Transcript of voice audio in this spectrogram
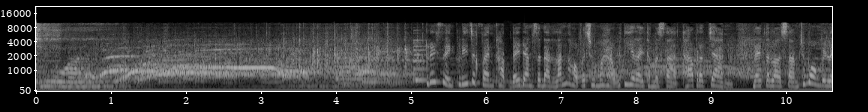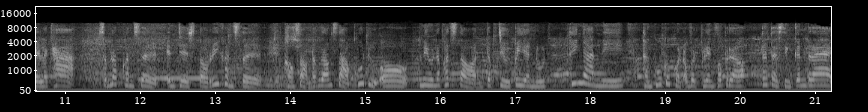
ทิ้งไว้เรียกเสียงกรี๊ดจากแฟนคลับได้ดังสนั่นลั่นหอประชุมมหาวิทยาลัยธรรมศาสตร์ท่าพระจันทร์ได้ตลอด 3 ชั่วโมงไปเลยล่ะค่ะสำหรับคอนเสิร์ต NJ Story Concert ของสองนักร้องสาวคู่ดูโอ นิวนภัสสรกับจิ๋วปียนุชที่งานนี้ทั้งคู่ก็ขนเอาบทเพลงเพราะๆตั้งแต่ซิงเกิลแรก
